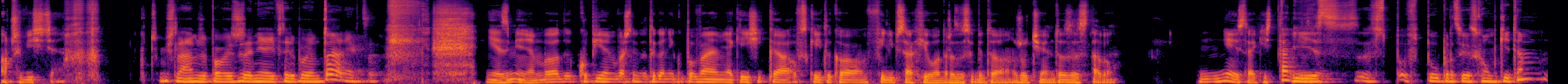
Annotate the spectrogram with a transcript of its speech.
Oczywiście. Czy myślałem, że powiesz, że nie i wtedy powiem, to ja nie chcę. Nie, zmieniam, bo kupiłem, właśnie do tego nie kupowałem jakiejś Ikeaowskiej, tylko Philipsa Hue, od razu sobie to rzuciłem do zestawu. Nie jest to jakiś tani. I jest, wsp- współpracuje z HomeKitem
